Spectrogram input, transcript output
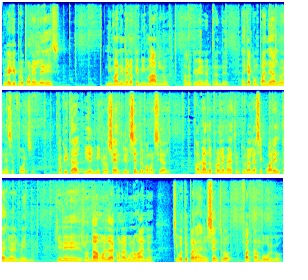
Lo que hay que proponerles es ni más ni menos que mimarlos a los que vienen a emprender. Hay que acompañarlos en ese esfuerzo. Capital y el microcentro y el centro comercial, hablando de problemas estructurales, hace 40 años el mismo. Quienes rondamos ya con algunos años, si vos te parás en el centro, Faltamburgo,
